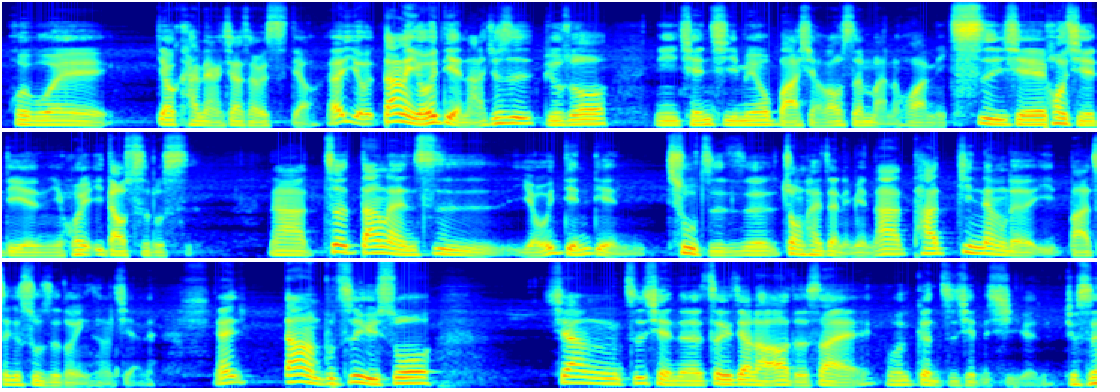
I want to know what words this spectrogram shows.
会不会要砍两下才会死掉。而有当然有一点啦，就是比如说你前期没有把小刀升满的话，你刺一些后期的敌人，你会一刀刺不死。那这当然是有一点点数值的状态在里面。那它尽量的把这个数值都隐藏起来了。那当然不至于说。像之前的这个叫做奥德赛，或更之前的起源，就是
